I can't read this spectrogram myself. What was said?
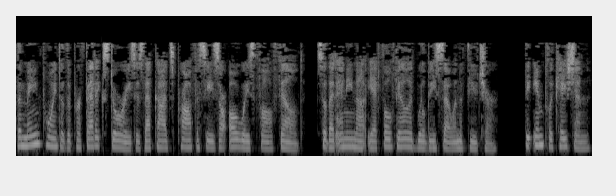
The main point of the prophetic stories is that God's prophecies are always fulfilled, so that any not yet fulfilled will be so in the future. The implication,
